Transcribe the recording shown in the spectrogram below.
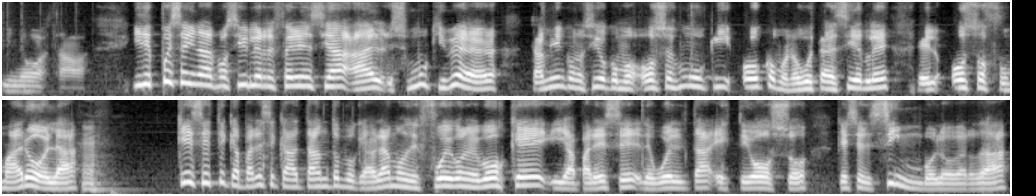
y no bastaba. Y después hay una posible referencia al Smokey Bear, también conocido como oso Smokey, o como nos gusta decirle, el oso fumarola, que es este que aparece cada tanto porque hablamos de fuego en el bosque y aparece de vuelta este oso, que es el símbolo, ¿verdad?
